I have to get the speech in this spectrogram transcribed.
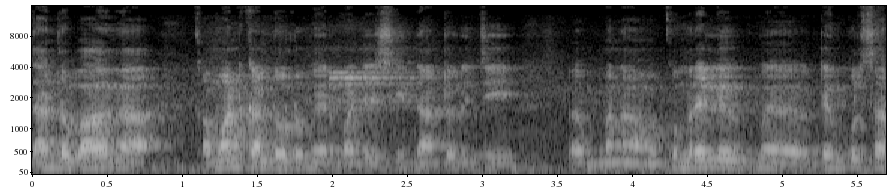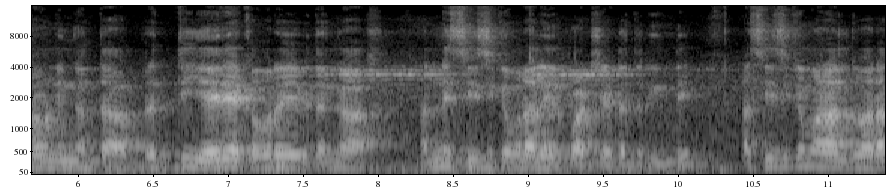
దాంట్లో భాగంగా కమాండ్ కంట్రోల్ రూమ్ ఏర్పాటు చేసి దాంట్లో నుంచి మన కుమరెల్లి టెంపుల్ సరౌండింగ్ అంతా ప్రతి ఏరియా కవర్ అయ్యే విధంగా అన్ని సీసీ కెమెరాలు ఏర్పాటు చేయడం జరిగింది. ఆ సీసీ కెమెరాల ద్వారా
